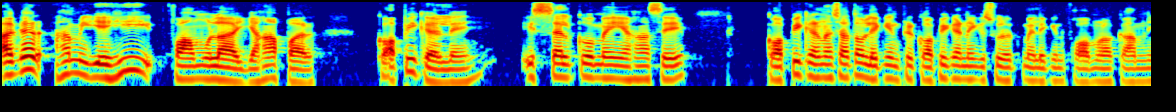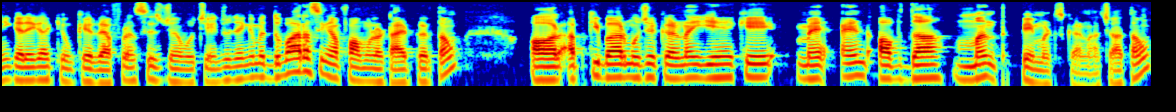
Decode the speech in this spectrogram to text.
अगर हम यही फार्मूला यहाँ पर कॉपी कर लें, इस सेल को मैं यहाँ से कॉपी करना चाहता हूँ, लेकिन फिर कॉपी करने की सूरत में लेकिन फॉर्मूला काम नहीं करेगा, क्योंकि रेफरेंसेस जो है वो चेंज हो जाएँगे। मैं दोबारा से यहाँ फॉर्मूला टाइप करता हूँ और अब की बार मुझे करना ये है कि मैं end of the month payments करना चाहता हूँ।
